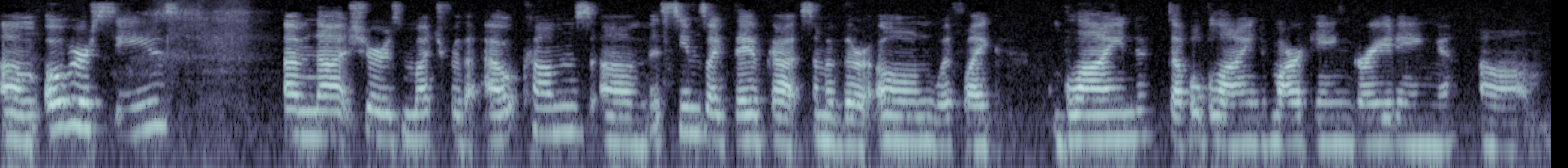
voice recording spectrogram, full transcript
Um, overseas, I'm not sure as much for the outcomes. Um, it seems like they've got some of their own with like blind, double blind marking, grading. Um,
